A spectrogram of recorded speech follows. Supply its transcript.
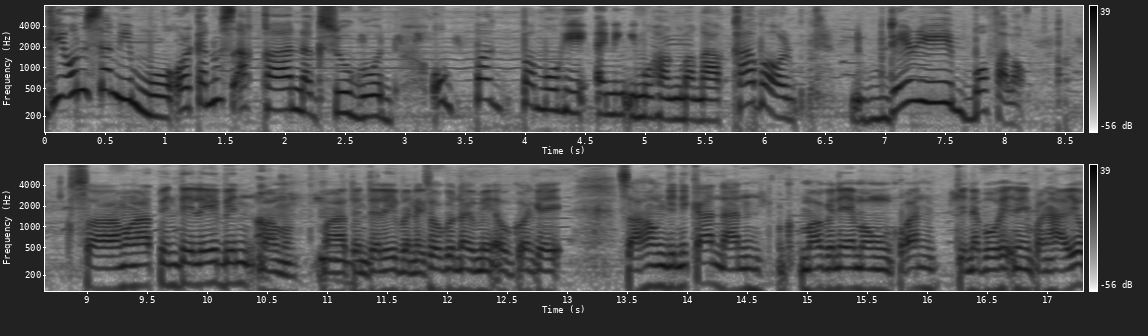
giunsa nimo or kanus ka nagsugod og pagpamuhi aning imuhang mga kabaw dairy buffalo? Sa mga 2011, ma'am, mga 2011 nagsugod na mi og kuan kay sa ahong ginikanan, mao gani imong kuan kinabuhi ning panghayop.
